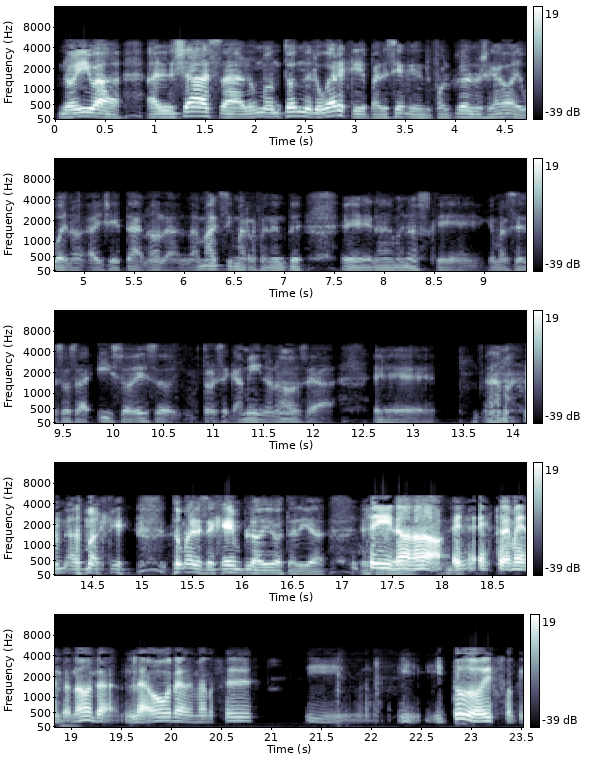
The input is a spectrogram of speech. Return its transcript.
no iba al jazz, a un montón de lugares que parecía que el folclore no llegaba y bueno, ahí está, ¿no? La, la máxima referente, eh, nada menos que, que Mercedes Sosa hizo eso y mostró ese camino, ¿no? O sea, eh, nada, más, que tomar ese ejemplo, digo, estaría... Sí, no, no, no, es, tremendo, ¿no? La, la obra de Mercedes y, y, todo eso que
